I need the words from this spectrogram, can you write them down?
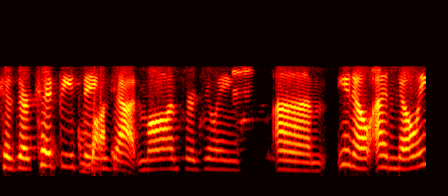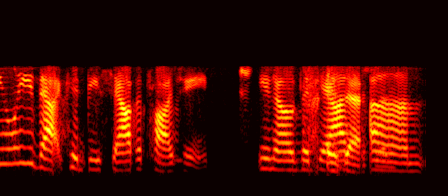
Because there could be things that moms are doing, um, you know, unknowingly that could be sabotaging, you know, the dad's, Exactly. um,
